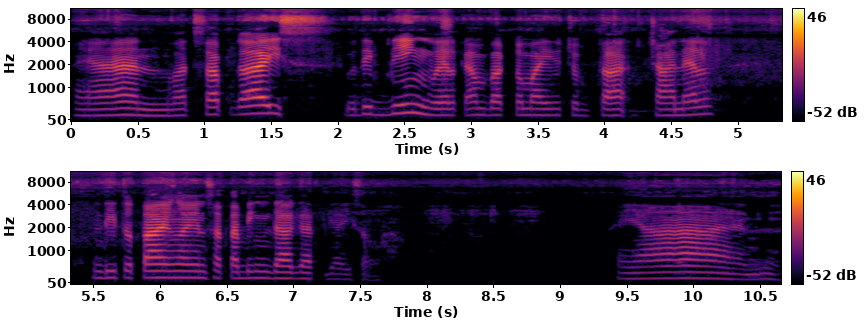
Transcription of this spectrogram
Ayan, what's up guys? Good evening, welcome back to my YouTube channel. Nandito tayo ngayon sa tabing dagat guys. Oh. Ayan.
